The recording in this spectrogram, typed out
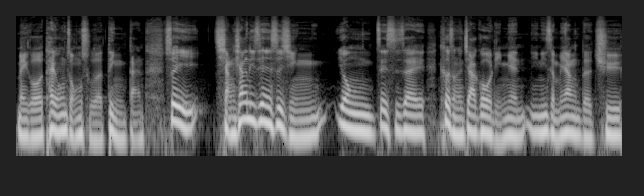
美国太空总署的订单，所以。想象力这件事情，用这次在课程的架构里面，你你怎么样的去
